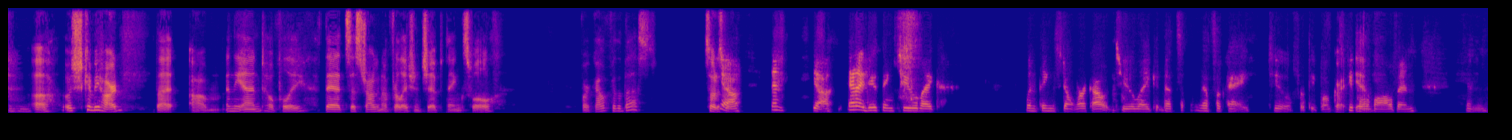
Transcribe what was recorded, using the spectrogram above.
mm-hmm. uh, which can be hard, but um, in the end, hopefully, that's a strong enough relationship, things will work out for the best. So to yeah. and yeah, and I do think too, like when things don't work out, too, like that's that's okay too for people because people yeah. evolve and and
